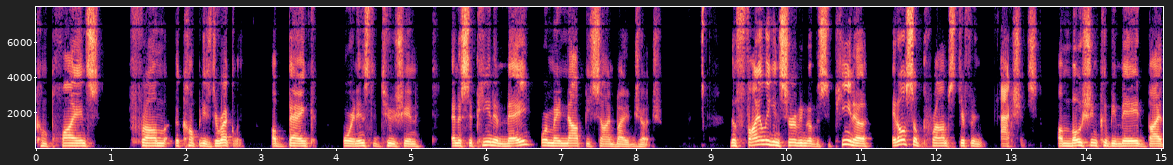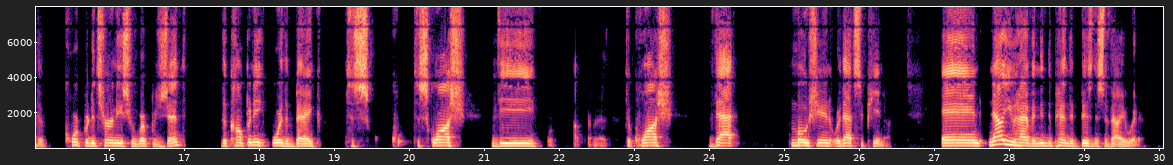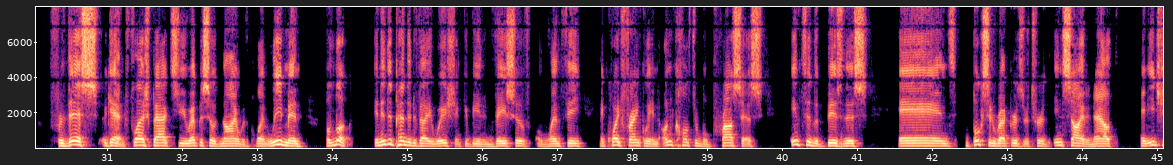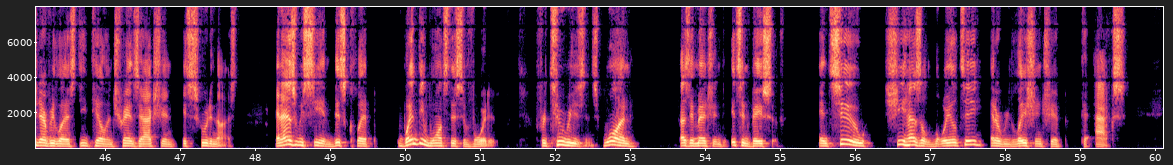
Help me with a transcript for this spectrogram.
compliance from the companies directly, a bank or an institution, and a subpoena may or may not be signed by a judge. The filing and serving of a subpoena, it also prompts different actions a motion could be made by the corporate attorneys who represent the company or the bank to, to squash the to quash that motion or that subpoena. And now you have an independent business evaluator. For this, again, flashback to episode nine with Glenn Liebman. But look, an independent evaluation could be an invasive, a lengthy, and quite frankly, an uncomfortable process into the business and books and records are turned inside and out, and each and every last detail and transaction is scrutinized. And as we see in this clip, Wendy wants this avoided for two reasons. One, as I mentioned, it's invasive. And two, she has a loyalty and a relationship to Axe.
